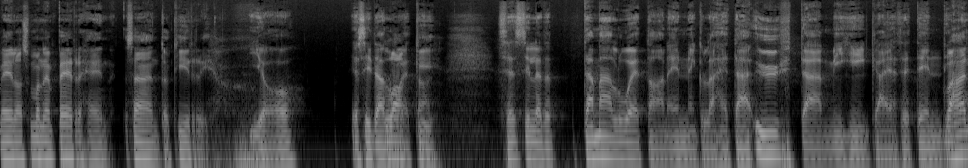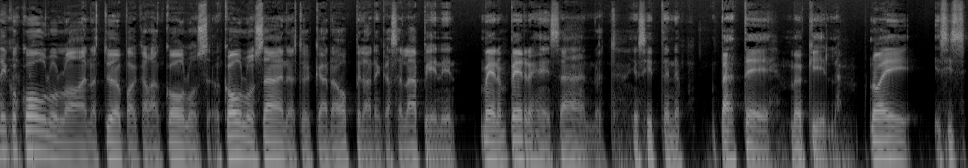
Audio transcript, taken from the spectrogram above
meillä on semmoinen perheen sääntökirja. Joo. Ja sitä Laki. luetaan. Se sillä, että tämä luetaan ennen kuin lähdetään yhtään mihinkään ja se tentti. Vähän niin kuin koululla on aina työpaikalla on koulun, koulun säännöt, jotka käydään oppilaiden kanssa läpi, niin meidän perheen säännöt ja sitten ne pätee mökillä. No ei, siis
